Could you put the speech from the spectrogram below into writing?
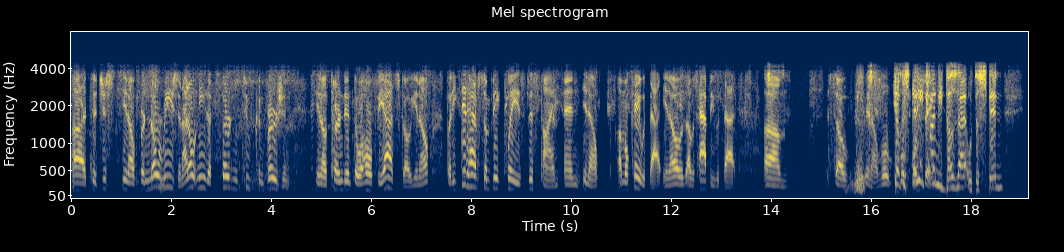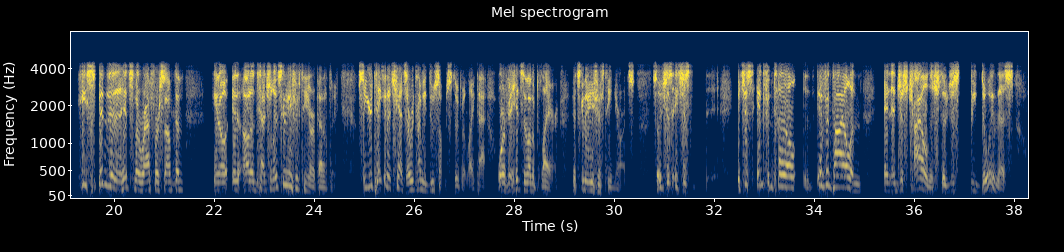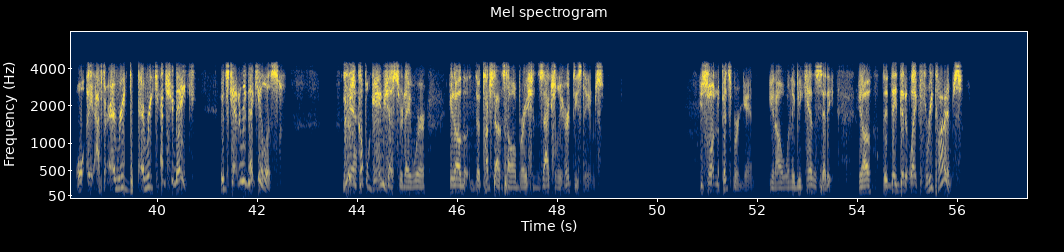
uh, to just you know for no reason. I don't need a third and two conversion, you know, turned into a whole fiasco. You know, but he did have some big plays this time, and you know, I'm okay with that. You know, I was, I was happy with that. Um, so you know, we'll, we'll, because we'll see. anytime he does that with the spin, he spins it and hits the ref or something, you know, it, unintentionally, it's going to be a 15 yard penalty. So you're taking a chance every time you do something stupid like that, or if it hits another player, it's going to be 15 yards. So it's just, it's just, it's just infantile, infantile and, and, and just childish to just be doing this after every every catch you make. It's getting ridiculous. There was Yeah. a couple games yesterday where, you know, the, the touchdown celebrations actually hurt these teams. You saw it in the Pittsburgh game, you know, when they beat Kansas City. You know, they, they did it like three times.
